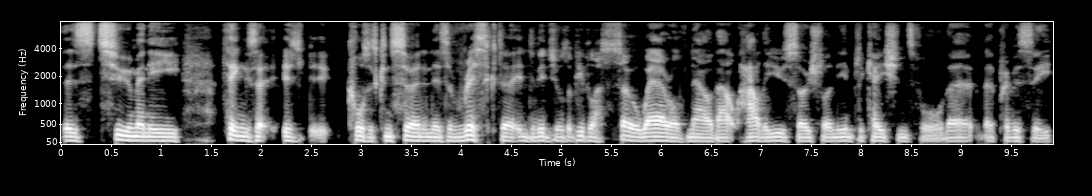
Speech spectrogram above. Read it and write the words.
there's too many things that is causes concern and there's a risk to individuals that people are so aware of now about how they use social and the implications for their, their privacy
